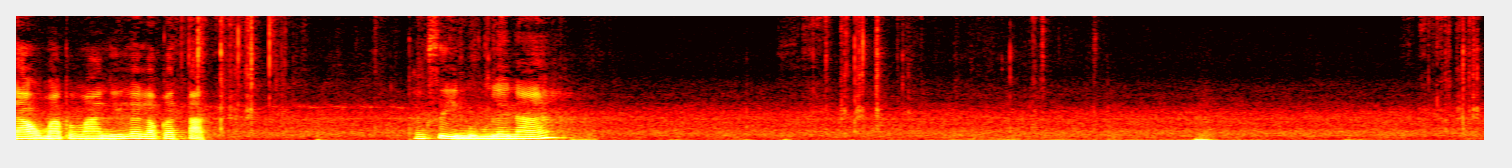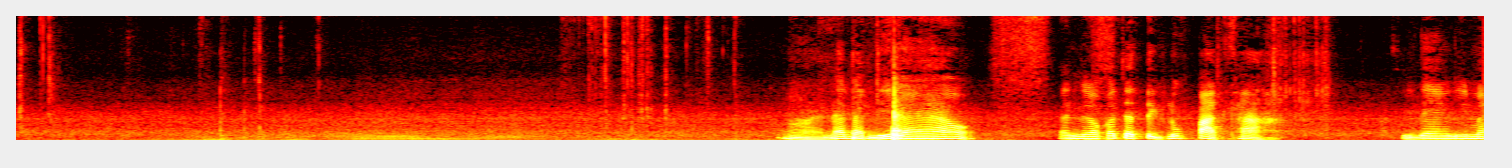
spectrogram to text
ยาวออกมาประมาณนี้แล้วเราก็ตัด ทั้งสี่มุมเลยนะ อ่าได้แบบนี้แล้วแล้วเราก็จะติดลูกปัดค่ะ สีแดงดีไหม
